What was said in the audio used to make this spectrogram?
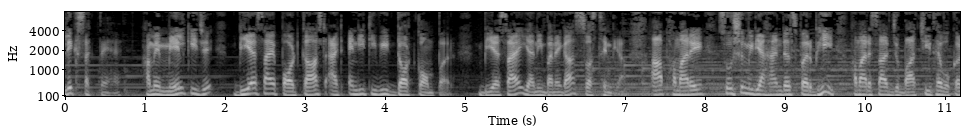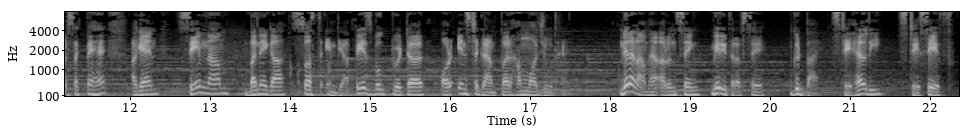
लिख सकते हैं। हमें मेल कीजिए B S I podcast at NDTV dot com पर। बी एस आई यानी बनेगा स्वस्थ इंडिया। आप हमारे सोशल मीडिया हैंडल्स पर भी हमारे साथ जो बातचीत है वो कर सकते हैं। अगेन सेम नाम, बनेगा स्वस्थ इंडिया। फेसबुक ट्विटर और इंस्टाग्राम पर हम मौजूद हैं। मेरा नाम है अरुण सिंह। मेरी तरफ़ से goodbye stay healthy stay safe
